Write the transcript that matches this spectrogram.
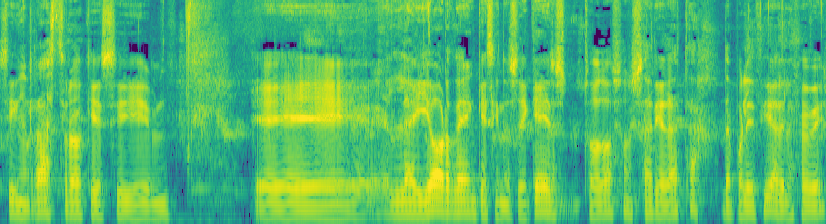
sin rastro, que si eh, ley y orden, que si no sé qué. Todos son series de estas, de policía, del FBI.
